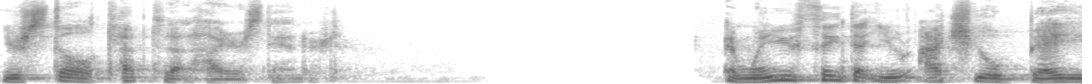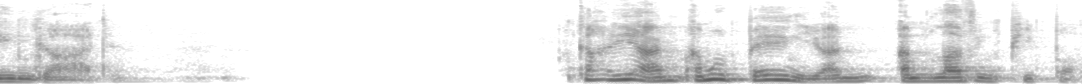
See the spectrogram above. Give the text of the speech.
you're still kept to that higher standard. And when you think that you're actually obeying God, God, yeah, I'm, I'm obeying you. I'm, I'm loving people.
